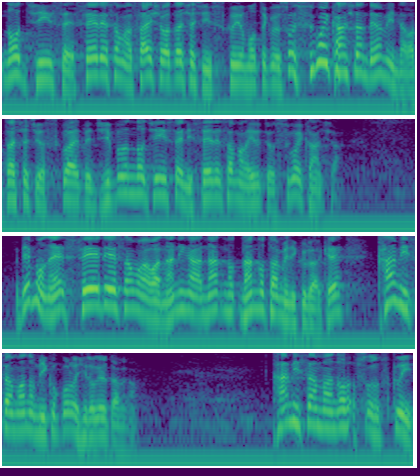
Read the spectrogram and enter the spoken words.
の人生、精霊様は最初私たちに救いを持ってくる。それすごい感謝なんだよ、みんな。私たちを救われて、自分の人生に精霊様がいるというすごい感謝。でもね、精霊様は何が何のために来るわけ？神様の御心を広げるためなの。神様のその福音、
